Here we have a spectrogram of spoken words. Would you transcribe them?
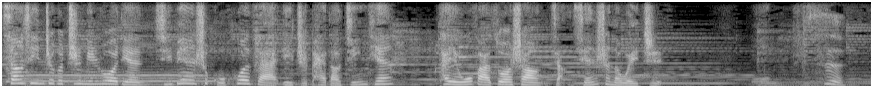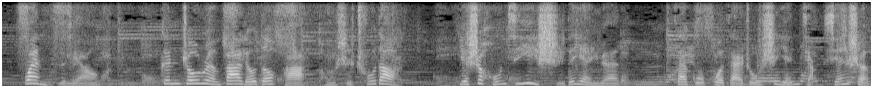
相信这个致命弱点，即便是古惑仔一直拍到今天，他也无法坐上蒋先生的位置。四，万梓良，跟周润发、刘德华同时出道。也是红极一时的演员，在《古惑仔》中饰演蒋先生，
